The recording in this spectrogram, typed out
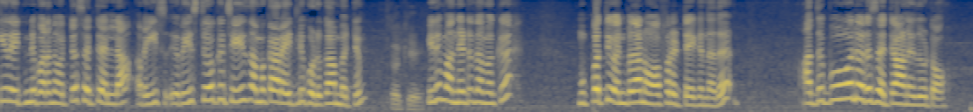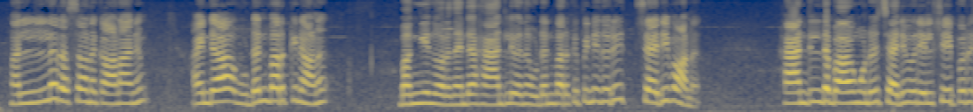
ഈ റേറ്റിന് പറയുന്ന ഒറ്റ സെറ്റ് അല്ല. റീസ്റ്റോക്ക് ചെയ്ത് നമുക്ക് ആ റേറ്റിൽ കൊടുക്കാൻ പറ്റും. ഇത് വന്നിട്ട് നമുക്ക് മുപ്പത്തി ഒൻപതാണ് ഓഫർ ഇട്ടേക്കുന്നത്. അതുപോലൊരു സെറ്റാണ് ഇത് കേട്ടോ നല്ല രസമാണ് കാണാനും. അതിന്റെ ആ വുഡൻ വർക്കിനാണ് ഭംഗി എന്ന് പറയുന്നത്. അതിന്റെ ഹാൻഡിൽ വരുന്ന വുഡൻ വർക്ക് പിന്നെ ഇതൊരു ചരിവാണ്. ഹാൻഡിലിന്റെ ഭാഗം കൊണ്ടൊരു ഒരു ചരിവ് ഒരു എൽ ഷേപ്പ് ഒരു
